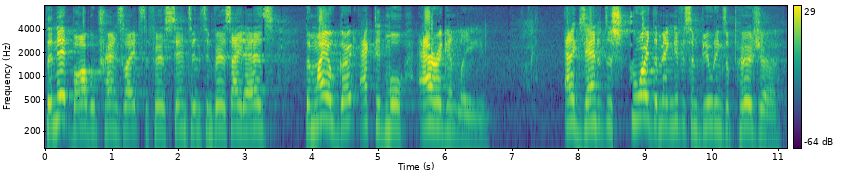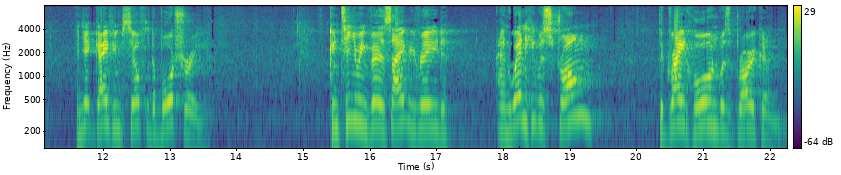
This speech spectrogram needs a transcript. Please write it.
The Net Bible translates the first sentence in verse 8 as the male goat acted more arrogantly. Alexander destroyed the magnificent buildings of Persia and yet gave himself to debauchery. Continuing verse 8, we read, And when he was strong, the great horn was broken.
